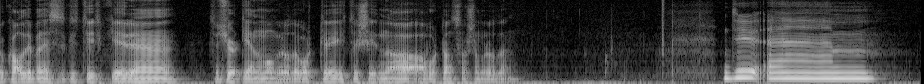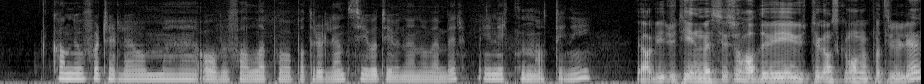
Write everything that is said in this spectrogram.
lokale libanesiske styrker eh, som kjørte gjennom området vårt, eh, yttersiden av, av, vårt ansvarsområde. Du eh, kan jo fortelle om eh, overfallet på patruljen 27.11. i 1989. Ja, Rutinemessig så hadde vi ute ganske mange patruljer.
